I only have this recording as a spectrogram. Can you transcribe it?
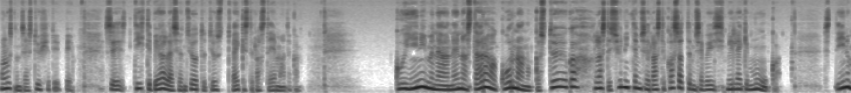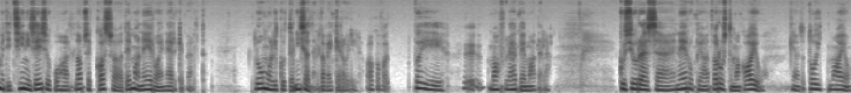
ma alustan sellest tühja tüüpi. see, tihtipeale see on seotud just väikeste laste emadega kui inimene on ennast ära kurnanud kas tööga, laste sünnitamise, laste kasvatamise või siis millegi muuga, sest Hiina meditsiini seisukohalt lapsed kasvavad ema neeruenergia pealt. loomulikult on isadel ka väike roll, aga vot põhimahv läheb emadele. kusjuures äh, neerud peavad varustama ka aju, nii-öelda toitma aju.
